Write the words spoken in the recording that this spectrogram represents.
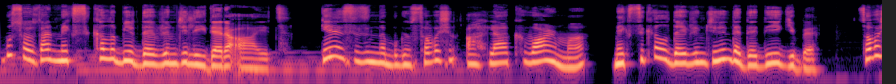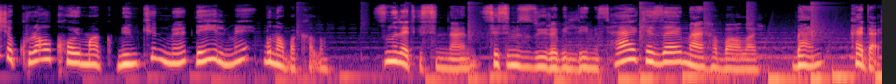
Bu sözler Meksikalı bir devrimci lidere ait. Gelin sizinle bugün savaşın ahlakı var mı? Meksikalı devrimcinin de dediği gibi savaşa kural koymak mümkün mü değil mi buna bakalım. Sınır etkisinden sesimizi duyurabildiğimiz herkese merhabalar. Ben Kader.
